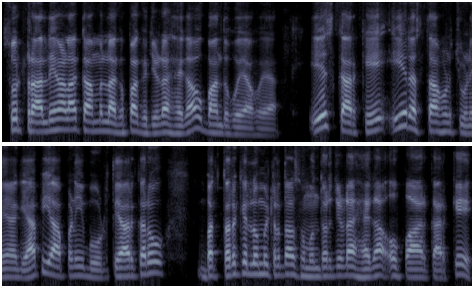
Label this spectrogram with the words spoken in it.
ਸੋ ਟਰਾਲਿਆਂ ਵਾਲਾ ਕੰਮ ਲਗਭਗ ਜਿਹੜਾ ਹੈਗਾ ਉਹ ਬੰਦ ਹੋਇਆ ਹੋਇਆ। ਇਸ ਕਰਕੇ ਇਹ ਰਸਤਾ ਹੁਣ ਚੁਣਿਆ ਗਿਆ ਵੀ ਆਪਣੀ ਬੋਟ ਤਿਆਰ ਕਰੋ। 72 ਕਿਲੋਮੀਟਰ ਦਾ ਸਮੁੰਦਰ ਜਿਹੜਾ ਹੈਗਾ ਉਹ ਪਾਰ ਕਰਕੇ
